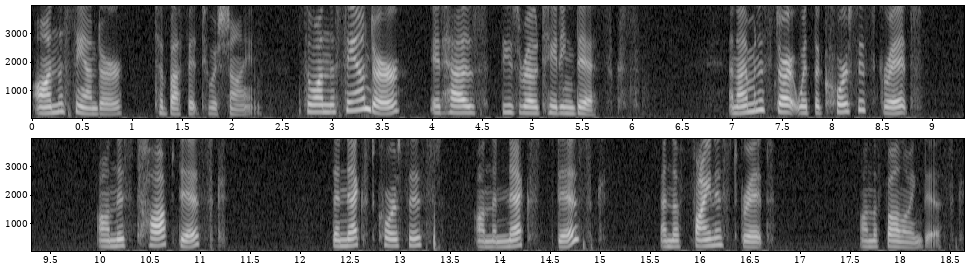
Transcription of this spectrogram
on the sander to buff it to a shine. So on the sander, it has these rotating discs. And I'm going to start with the coarsest grit on this top disc, the next coarsest on the next disc, and the finest grit on the following disc.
